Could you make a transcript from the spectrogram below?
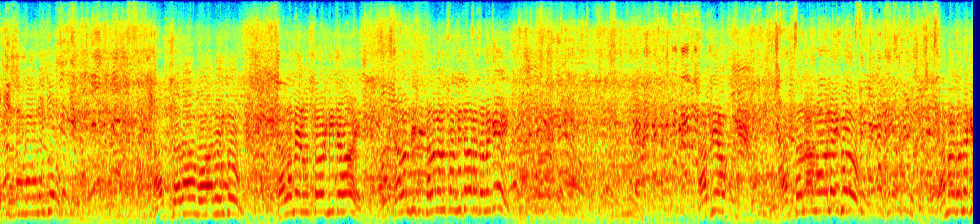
আসসালামু আলাইকুম আসসালামু আলাইকুম। সালামের উত্তর নিতে হয়। সালাম দিচ্ছি সালামের উত্তর নিতে হবে তো নাকি? আপনি আসসালামু আলাইকুম। আমার কথা কি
